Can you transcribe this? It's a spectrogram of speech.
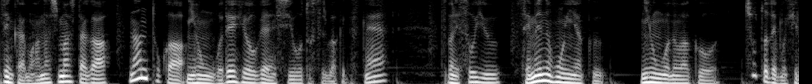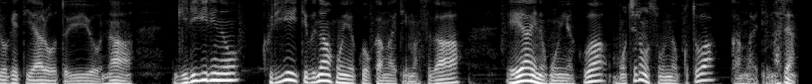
前回も話しましたが、なんとか日本語で表現しようとするわけですね。つまりそういう攻めの翻訳、日本語の枠をちょっとでも広げてやろうというような、ギリギリのクリエイティブな翻訳を考えていますが、AI の翻訳はもちろんそんなことは考えていません。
